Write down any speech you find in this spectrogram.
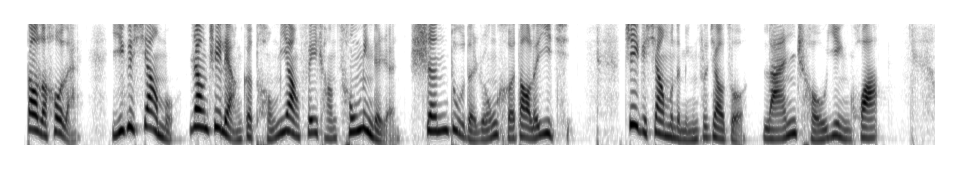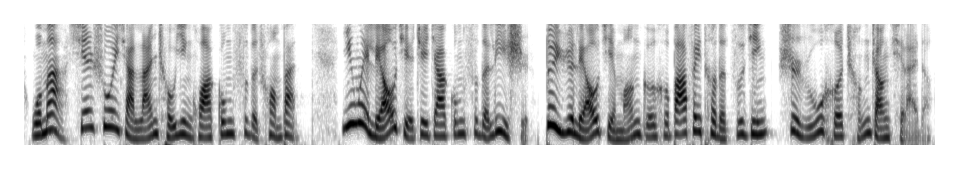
到了后来，一个项目让这两个同样非常聪明的人深度的融合到了一起。这个项目的名字叫做蓝筹印花。我们啊，先说一下蓝筹印花公司的创办，因为了解这家公司的历史，对于了解芒格和巴菲特的资金是如何成长起来的，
